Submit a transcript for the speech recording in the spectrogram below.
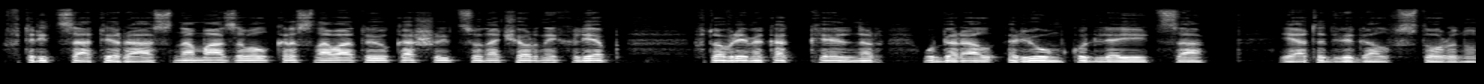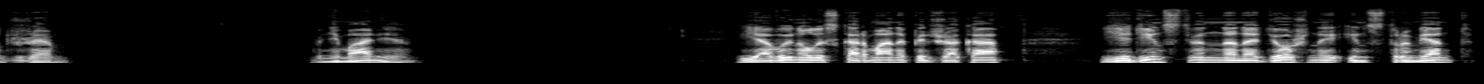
в тридцатый раз намазывал красноватую кашицу на черный хлеб, в то время как кельнер убирал рюмку для яйца и отодвигал в сторону джем? Внимание! Я вынул из кармана пиджака единственно надежный инструмент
